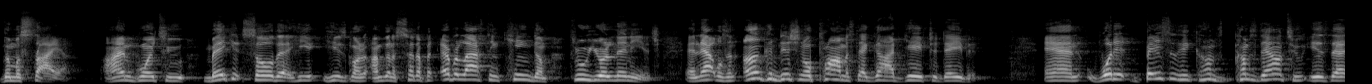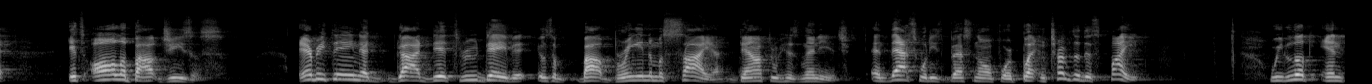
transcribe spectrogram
the Messiah. I'm going to make it so that he, he's going to, I'm going to set up an everlasting kingdom through your lineage. And that was an unconditional promise that God gave to David. And what it basically comes, comes down to is that it's all about Jesus. Everything that God did through David, it was about bringing the Messiah down through his lineage. And that's what he's best known for. But in terms of this fight, we look in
